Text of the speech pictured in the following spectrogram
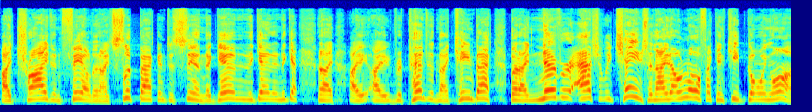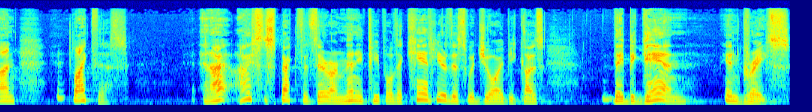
I tried and failed, and I slipped back into sin again and again and again. And I, I, I repented and I came back, but I never actually changed. And I don't know if I can keep going on like this. And I, I suspect that there are many people that can't hear this with joy because they began in grace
